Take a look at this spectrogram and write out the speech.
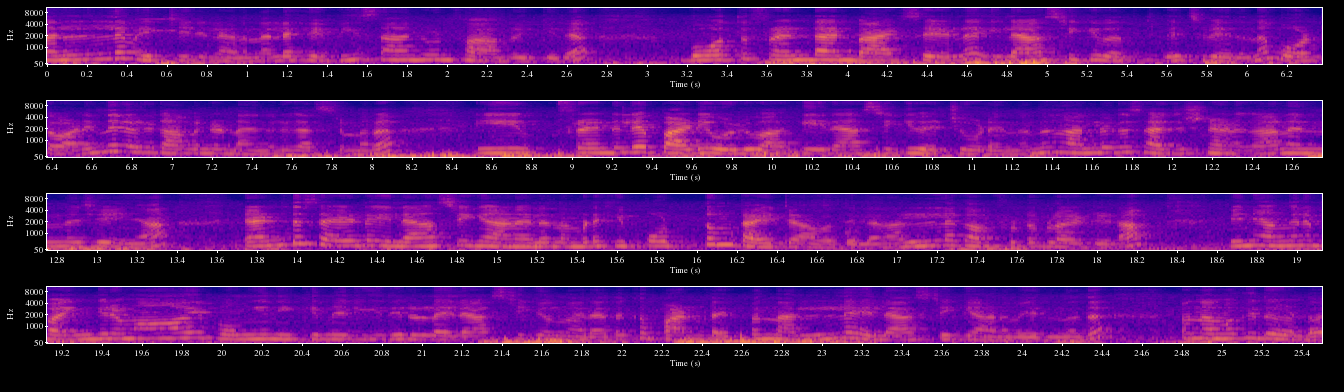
നല്ല മെറ്റീരിയലാണ് നല്ല ഹെവി സാൻഡൂൺ ഫാബ്രിക്കിൽ ബോത്ത് ഫ്രണ്ട് ആൻഡ് ബാക്ക് സൈഡിൽ ഇലാസ്റ്റിക് വെച്ച് വരുന്ന ബോട്ടമാണ് ഇന്നലെ ഒരു കമന്റ് ഉണ്ടായിരുന്നു ഒരു കസ്റ്റമർ ഈ ഫ്രണ്ടിലെ പടി ഒഴിവാക്കി ഇലാസ്റ്റിക് വെച്ച് എന്നത് നല്ലൊരു സജഷനാണ് കാരണം എന്താണെന്ന് വെച്ച് കഴിഞ്ഞാൽ രണ്ട് സൈഡിലും ഇലാസ്റ്റിക് ആണെങ്കിലും നമ്മുടെ ഹിപ്പ് ഒട്ടും ടൈറ്റ് ആവത്തില്ല. നല്ല കംഫർട്ടബിൾ ആയിട്ട് ഇടാം. പിന്നെ അങ്ങനെ ഭയങ്കരമായി പൊങ്ങി നിൽക്കുന്ന രീതിയിലുള്ള ഇലാസ്റ്റിക് ഒന്നും അല്ല. അതൊക്കെ പണ്ട് ഇപ്പം നല്ല ഇലാസ്റ്റിക് ആണ് വരുന്നത്. അപ്പം നമുക്കിത് കണ്ടോ?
